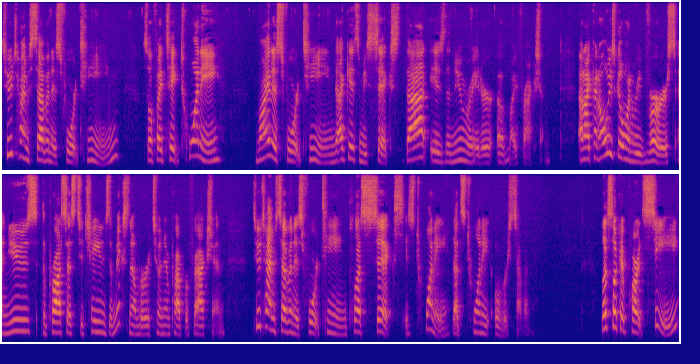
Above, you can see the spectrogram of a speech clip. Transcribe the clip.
2 times 7 is 14. So if I take 20 minus 14, that gives me 6. That is the numerator of my fraction. And I can always go in reverse and use the process to change the mixed number to an improper fraction. 2 times 7 is 14, plus 6 is 20. That's 20 over 7. Let's look at part C.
